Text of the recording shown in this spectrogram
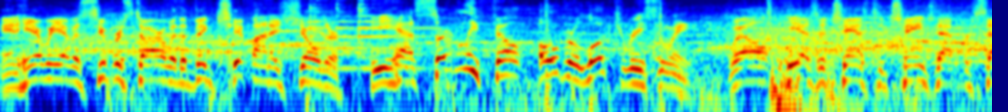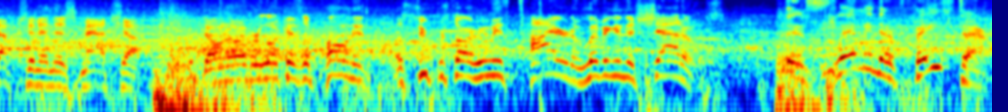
And here we have a superstar with a big chip on his shoulder. He has certainly felt overlooked recently. Well, he has a chance to change that perception in this matchup. Don't overlook his opponent, a superstar who is tired of living in the shadows. They're slamming their face down.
